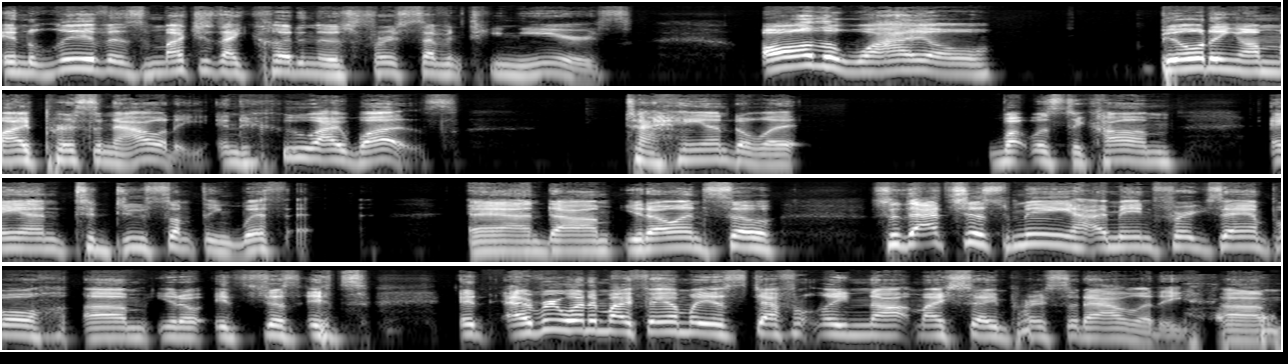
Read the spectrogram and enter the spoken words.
and live as much as I could in those first 17 years, all the while building on my personality and who I was to handle it, what was to come, and to do something with it. And, um, you know, and so, so that's just me. I mean, for example, um, you know, it's just, it's, it, everyone in my family is definitely not my same personality. Um,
